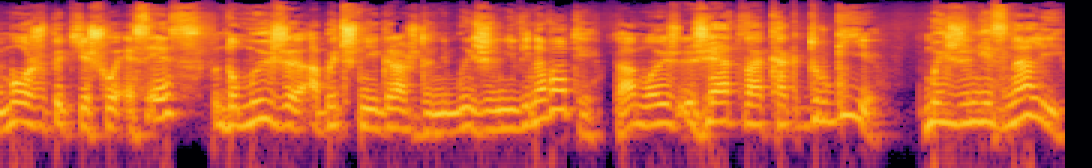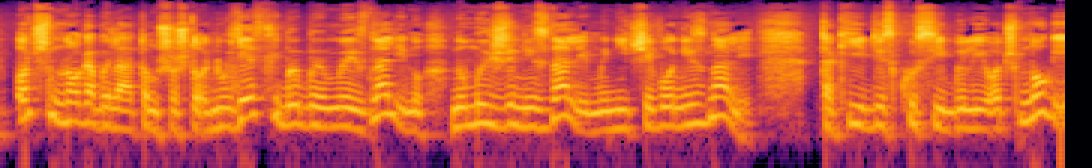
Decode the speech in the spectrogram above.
может быть еще СС, но мы же обычные граждане, мы же не виноваты, да, мы жертва как другие. Мы же не знали. Очень много было о том, что, что ну, если бы мы, мы знали, ну, но мы же не знали, мы ничего не знали. Такие дискуссии были очень много.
